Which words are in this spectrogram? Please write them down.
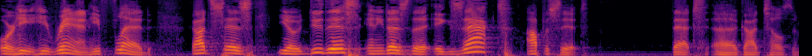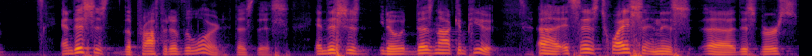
or he, he ran, he fled. God says, you know, do this, and he does the exact opposite that uh, God tells them. And this is the prophet of the Lord does this. And this is, you know, does not compute. Uh, it says twice in this, uh, this verse,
